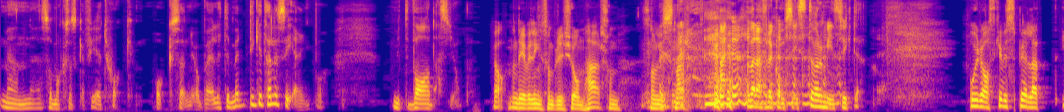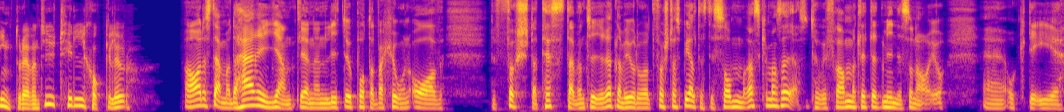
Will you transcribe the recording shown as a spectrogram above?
men eh, som också ska få ge ett chock. Och sen jobbar jag lite med digitalisering på mitt vardagsjobb. Ja, men det är väl ingen som bryr sig om här som, som lyssnar. Nej, det var därför det kom sist, det var det minst viktiga. Och idag ska vi spela ett introäventyr till Chock, eller hur? Ja, det stämmer. Det här är egentligen en lite upphottad version av det första testäventyret. När vi gjorde vårt första speltest i somras kan man säga, så tog vi fram ett litet miniscenario. Eh, och det är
